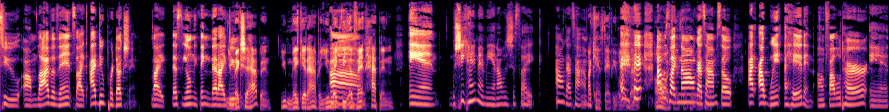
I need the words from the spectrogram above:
to um, live events. Like I do production. Like that's the only thing that I do. You make shit happen. You make it happen. You make the Um, event happen. and she came at me and I was just like, I don't got time. I can't stand people like that. I Oh, was like, no, I don't got like time. So I, I went ahead and unfollowed her and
